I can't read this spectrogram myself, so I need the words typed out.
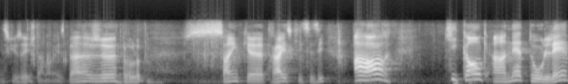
excusez, je suis dans la mauvaise page, 5, 13, qui se dit, Or, quiconque en est au lait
